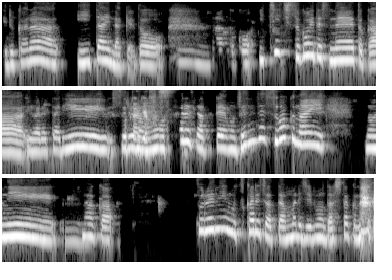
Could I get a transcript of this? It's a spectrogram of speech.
いるから言いたいんだけど、うん、なんかこういちいちすごいですねとか言われたりするのも疲れちゃってもう全然すごくないのに、うん、なんかそれにも疲れちゃってあんまり自分を出したくなくなっ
